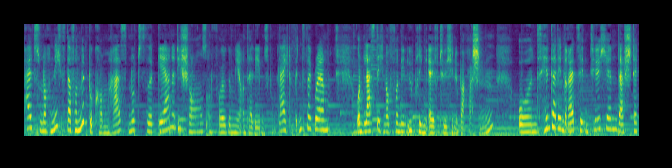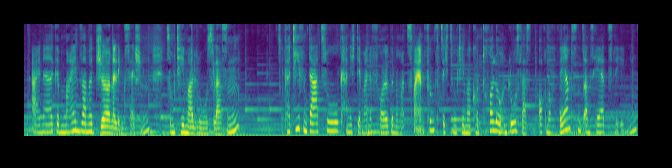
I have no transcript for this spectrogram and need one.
Falls du noch nichts davon mitbekommen hast, nutze gerne die Chance und folge mir unter Lebens.leicht auf Instagram und lass dich noch von den übrigen elf Türchen überraschen. Und hinter dem 13. Türchen, da steckt eine gemeinsame Journaling-Session zum Thema Loslassen. Vertiefend dazu kann ich dir meine Folge Nummer 52 zum Thema Kontrolle und Loslassen auch noch wärmstens ans Herz legen,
